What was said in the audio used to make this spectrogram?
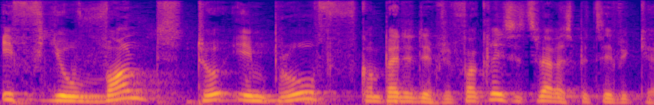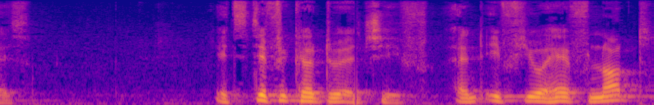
if you want to improve competitiveness, for Greece it's a very specific case. It's difficult to achieve. And if you have not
